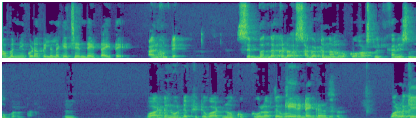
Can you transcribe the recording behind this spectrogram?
అవన్నీ కూడా పిల్లలకే చెందేట్టు అయితే అనుకుంటే సిబ్బంది అక్కడ సగటున ఒక్కో హాస్టల్కి కనీసం ముగ్గురు ఉంటారు. వార్డెను డెప్యూటీ వార్డెను కుక్కు లేకపోతే. వాళ్ళకి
